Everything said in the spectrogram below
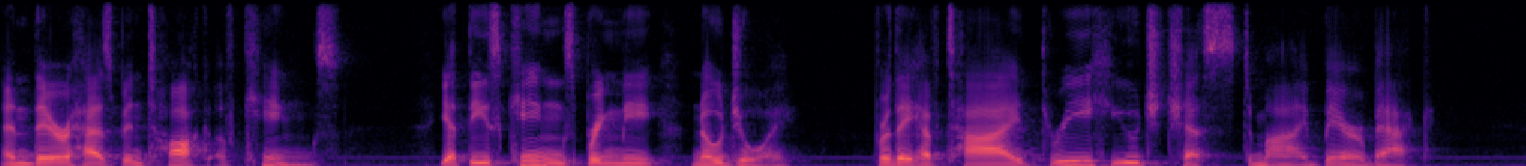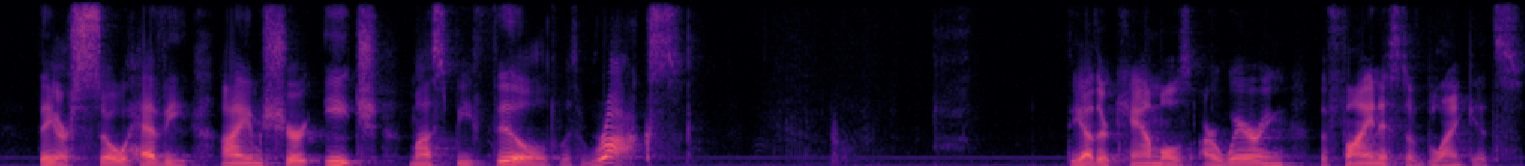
and there has been talk of kings. Yet these kings bring me no joy, for they have tied three huge chests to my bare back. They are so heavy, I am sure each must be filled with rocks. The other camels are wearing the finest of blankets.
